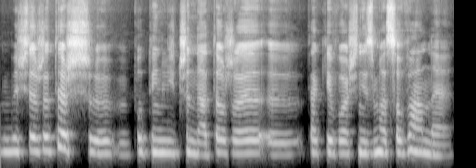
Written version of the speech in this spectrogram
myślę, że też Putin liczy na to, że takie właśnie zmasowane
